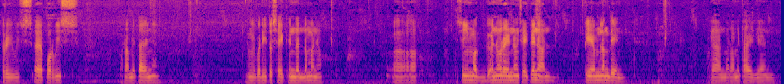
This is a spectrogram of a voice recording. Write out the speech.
3 weeks, eh 4 weeks. Marami tayo niyan. Yung iba dito second hand naman oh. Ah, gusto mag ano rin ng second hand, PM lang din. Yan, marami tayo dyan.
